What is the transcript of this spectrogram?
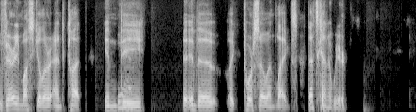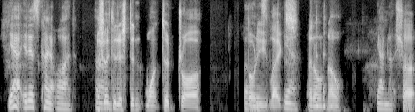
very muscular and cut in yeah. the in the like torso and legs. That's kind of weird. Yeah, it is kind of odd. I feel like um, they just didn't want to draw bones. bony legs. Yeah. I don't know. Yeah, I'm not sure.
